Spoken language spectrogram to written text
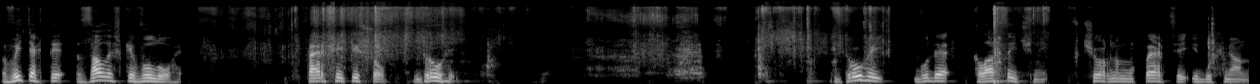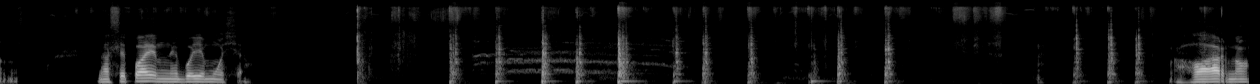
витягти залишки вологи. Перший пішов, другий. Другий буде класичний в чорному перці і духмяному. Насипаємо, не боїмося. Гарно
